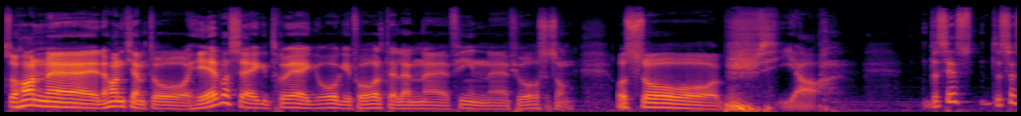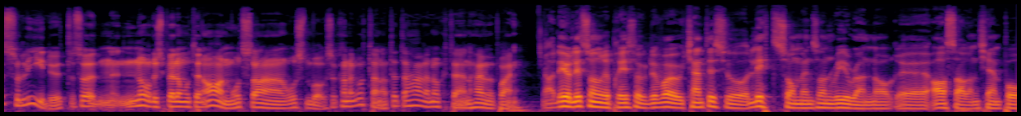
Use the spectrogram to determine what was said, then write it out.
Så han, eh, han kommer til å heve seg, tror jeg, òg i forhold til en eh, fin eh, fjorårssesong. Og så ja det ser, det ser solid ut. Så når du spiller mot en annen motstander enn Rosenborg, så kan det godt hende at dette her er nok til en haug med poeng. Ja, Det er jo litt sånn reprise òg. Det jo, kjentes jo litt som en sånn rerun når eh, Asaren kommer på,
